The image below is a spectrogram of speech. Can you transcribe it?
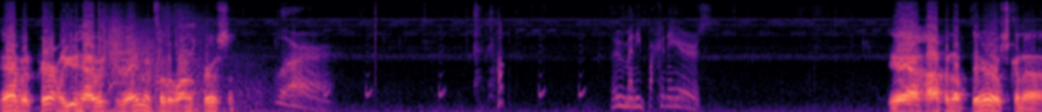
Yeah, but apparently you have it. You're aiming for the wrong person. Blur. Too many buccaneers. Yeah, hopping up there is gonna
